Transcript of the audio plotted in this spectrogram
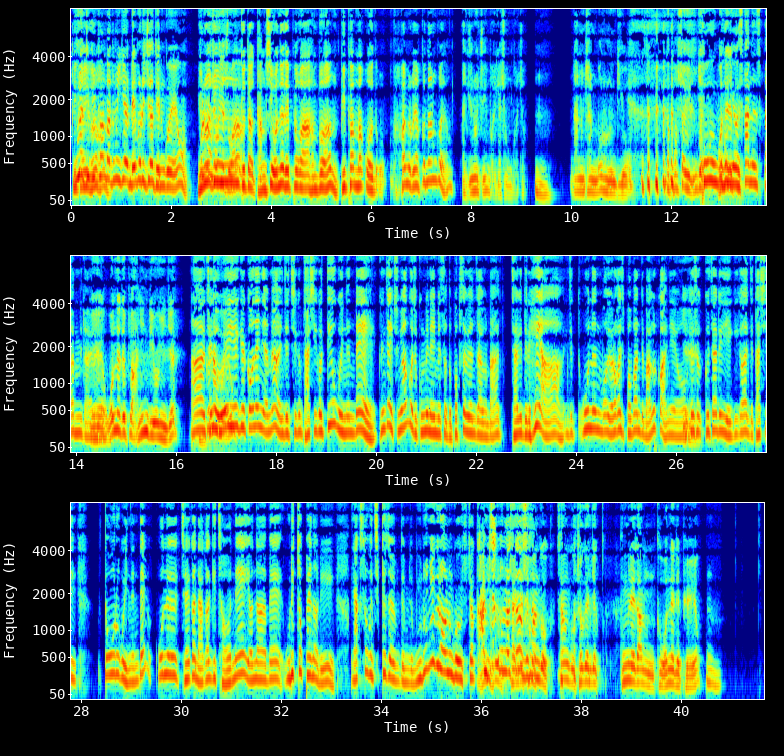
그러니까 우리한테 비판받으면 이게 레버리지가 되는 거예요. 머리가 좋아. 윤호중 그 다- 당시 원내대표가 한번 비판 맞고 하면 그냥 끝나는 거예요. 아, 윤호중이 머리가 좋은 거죠. 음. 나는 잘 모르는데요. 나 법사위 이제 원내대표, 사는 사입니다. 예, 원내대표 아닌데요, 이제. 아, 끝난 제가 왜 거예요? 이 얘기를 꺼냈냐면, 이제 지금 다시 이걸 띄우고 있는데, 굉장히 중요한 거죠. 국민의힘에서도 법사위원장을 막 자기들이 해야, 이제 오는 뭐 여러 가지 법안들 막을 거 아니에요. 예. 그래서 그 자리 얘기가 이제 다시 떠오르고 있는데, 오늘 제가 나가기 전에 연합의 우리 쪽 패널이 약속은 지켜줘야 됩니다. 뭐 이런 얘기를 하는 거예요. 진짜 깜짝 놀랐어요. 자, 상황극, 상황극. 저게 이제 국민의당 그 원내대표예요. 음.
